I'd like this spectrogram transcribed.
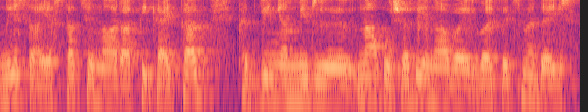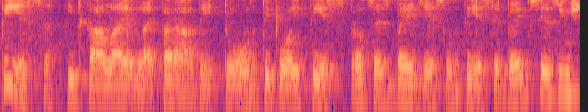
un iestājās stacionārā tikai tad, kad viņam ir eh, nākošā dienā vai, vai pēc nedēļas tiesa, it kā lai, lai parādītu to, un tikko ir tiesas process beidzies un tiesa ir beigusies, viņš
